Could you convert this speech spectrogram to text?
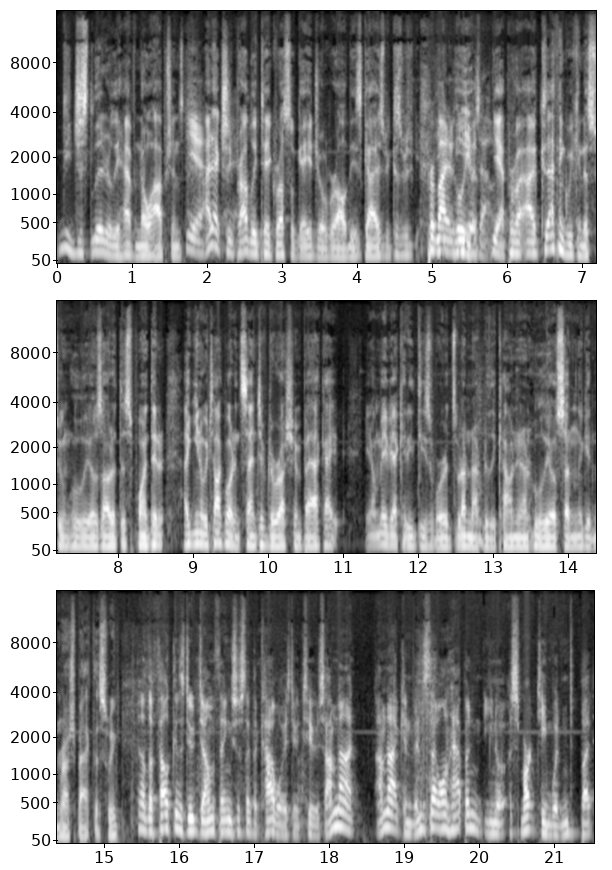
we just literally have no options. Yeah, I'd actually yeah. probably take Russell Gage over all these guys because we provided Julio's out. Yeah, provide because I, I, think we can assume Julio's out at this point. They don't, like, you know, we talk about incentive to rush him back. I you know, maybe I could eat these words, but I'm not really counting on Julio suddenly getting rushed back this week. No, the Falcons do dumb things just like the Cowboys do too. So I'm not I'm not convinced that won't happen. You know, a smart team wouldn't, but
